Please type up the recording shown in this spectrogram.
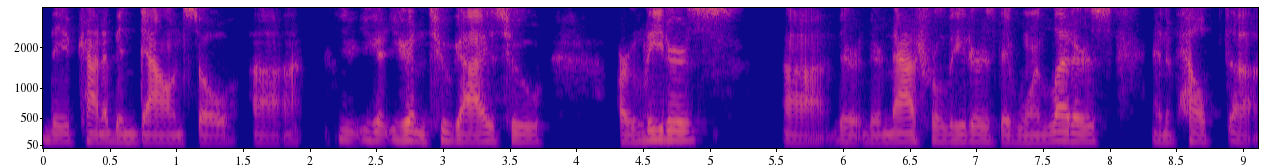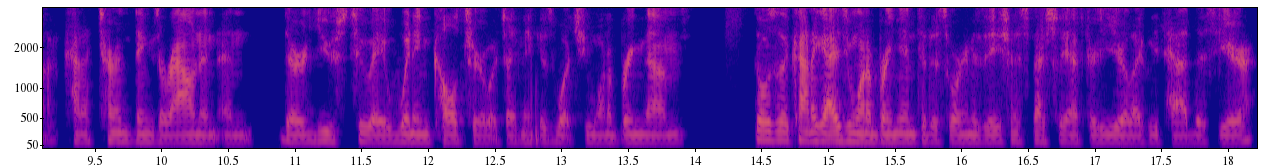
they've kind of been down. So uh, you, you get you're getting two guys who are leaders. Uh, they're they're natural leaders. They've worn letters and have helped uh, kind of turn things around, and, and they're used to a winning culture, which I think is what you want to bring them. Those are the kind of guys you want to bring into this organization, especially after a year like we've had this year.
